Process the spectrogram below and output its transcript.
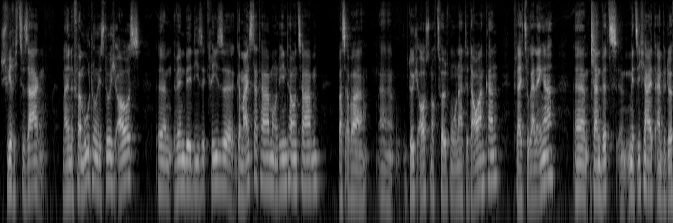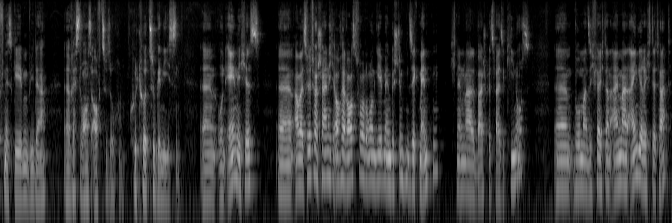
Schwierig zu sagen. Meine Vermutung ist durchaus, ähm, wenn wir diese Krise gemeistert haben und hinter uns haben, was aber äh, durchaus noch zwölf Monate dauern kann, vielleicht sogar länger, äh, dann wird es mit Sicherheit ein Bedürfnis geben, wieder äh, Restaurants aufzusuchen, Kultur zu genießen äh, und ähnliches. Äh, aber es wird wahrscheinlich auch Herausforderungen geben in bestimmten Segmenten. Ich nenne mal beispielsweise Kinos ähm, wo man sich vielleicht dann einmal eingerichtet hat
